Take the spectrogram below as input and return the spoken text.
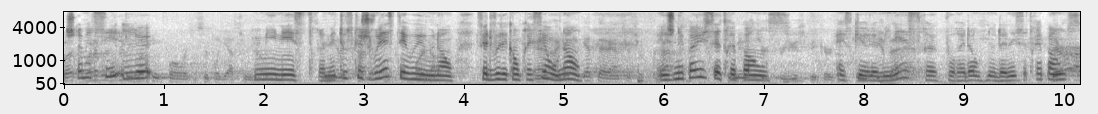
Je remercie le ministre, mais tout ce que je voulais, c'était oui ou non. Faites-vous des compressions ou non? Et je n'ai pas eu cette réponse. Est-ce que le ministre pourrait donc nous donner cette réponse?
